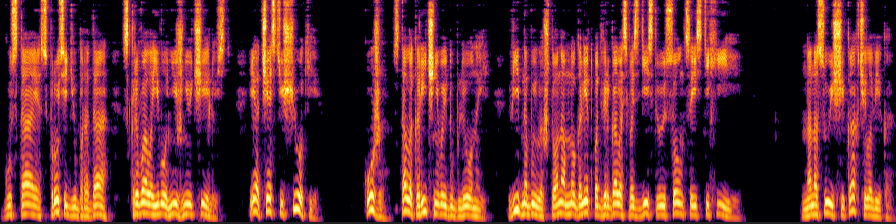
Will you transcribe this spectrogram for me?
Густая, с проседью борода скрывала его нижнюю челюсть и отчасти щеки. Кожа стала коричневой дубленой. Видно было, что она много лет подвергалась воздействию солнца и стихии. На носу и щеках человека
